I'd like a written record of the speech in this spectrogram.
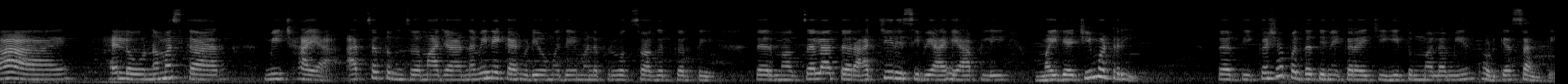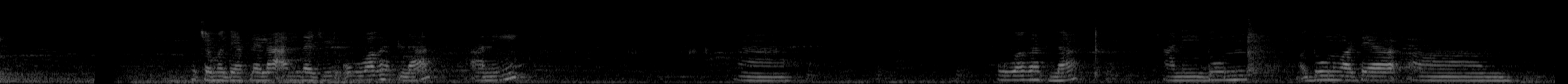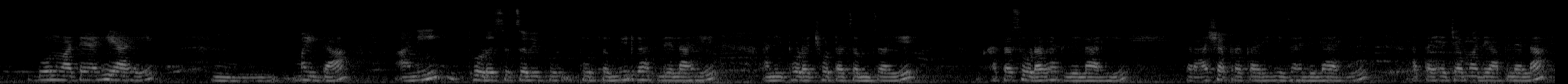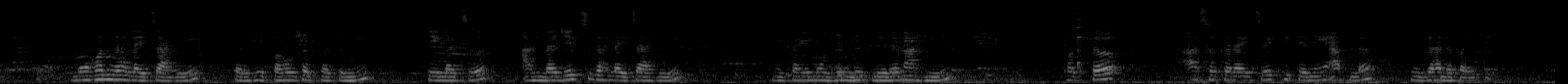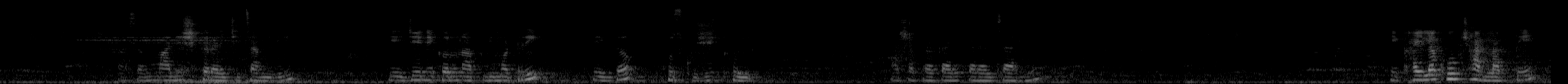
हाय. Hello नमस्कार. मी छाया. आजचं तुमचं माझ्या नवीन एका व्हिडिओमध्ये मनपूर्वक स्वागत करते. तर मग चला तर आजची रेसिपी आहे आपली मैद्याची मटरी. तर ती कशा पद्धतीने करायची ही तुम्हाला मी थोडक्यात सांगते. ह्याच्यामध्ये आपल्याला अंदाजे ओवा घातला आणि ओवा घातला आणि दोन दोन वाट्या दोन वाट्या हे आहे मैदा आणि थोडंसं चवी पुरतं मीठ घातलेलं आहे आणि थोडा छोटा चमचा हे खाता सोडा घातलेला आहे. तर अशा प्रकारे हे झालेलं आहे. आता ह्याच्यामध्ये आपल्याला मोहन घालायचं आहे. तर हे पाहू शकता तुम्ही तेलाचं अंदाजेच घालायचं आहे. मी काही मोजून घेतलेलं नाही. फक्त असं करायचं की त्याने आपलं हे झालं पाहिजे. असं मालिश करायची चांगली की जेणेकरून आपली मटरी एकदम खुसखुशीत होईल. अशा प्रकारे करायचं आहे. हे खायला खूप छान लागते.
